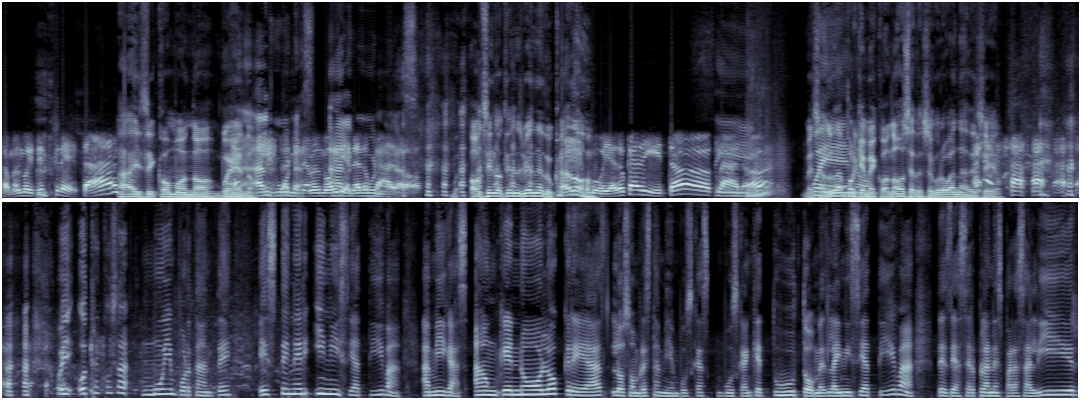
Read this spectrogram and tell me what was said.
somos muy discretas. Ay, sí, cómo no. Bueno. Lo Algunas. tenemos muy bien algunas. educado. ¿O sí lo tienes bien educado? Muy educadito, claro. Me Bueno. saludan porque me conoce, de seguro van a decir. Oye, otra cosa muy importante es tener iniciativa. Amigas, aunque no lo creas, los hombres también buscas, buscan que tú tomes la iniciativa, desde hacer planes para salir,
